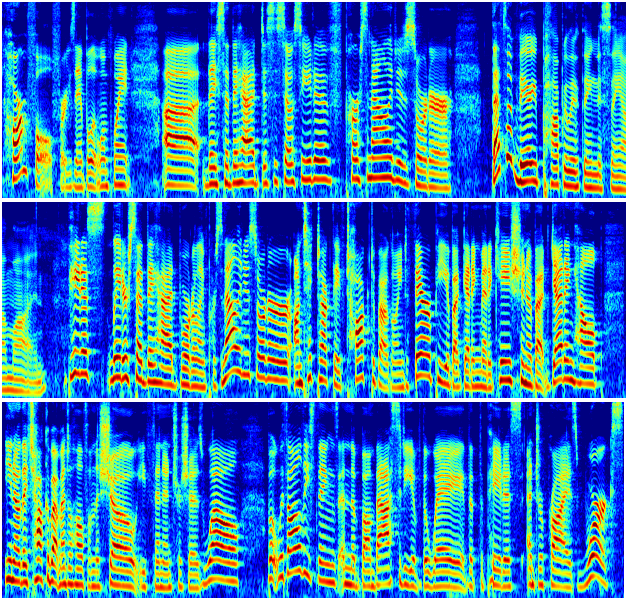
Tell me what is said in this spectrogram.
harmful. For example at one point uh, they said they had dissociative personality disorder. That's a very popular thing to say online. Paytas later said they had borderline personality disorder. On TikTok, they've talked about going to therapy, about getting medication, about getting help. You know, they talk about mental health on the show, Ethan and Trisha as well. But with all these things and the bombacity of the way that the Paytas enterprise works,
